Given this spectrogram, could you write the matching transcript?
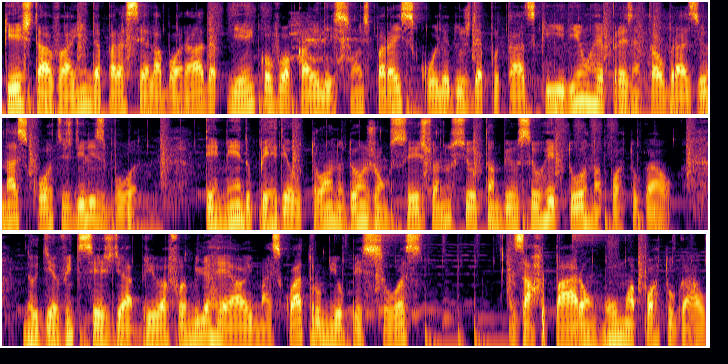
que estava ainda para ser elaborada, e em convocar eleições para a escolha dos deputados que iriam representar o Brasil nas Cortes de Lisboa. Temendo perder o trono, Dom João VI anunciou também o seu retorno a Portugal. No dia 26 de abril, a família real e mais 4 mil pessoas zarparam rumo a Portugal.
